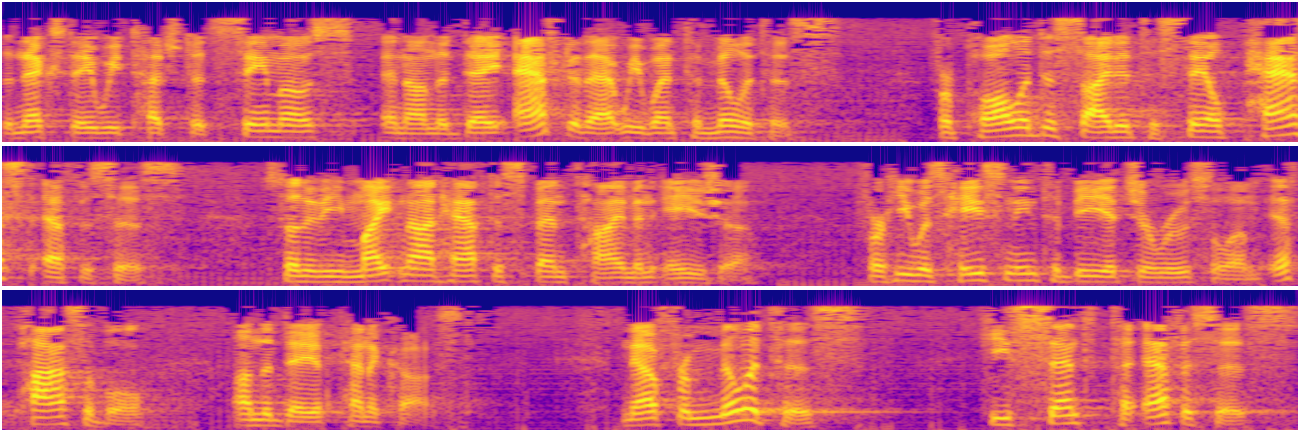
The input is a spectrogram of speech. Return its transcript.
The next day we touched at Samos, and on the day after that we went to Miletus. For Paul had decided to sail past Ephesus so that he might not have to spend time in Asia for he was hastening to be at Jerusalem, if possible, on the day of Pentecost. Now from Miletus he sent to Ephesus,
